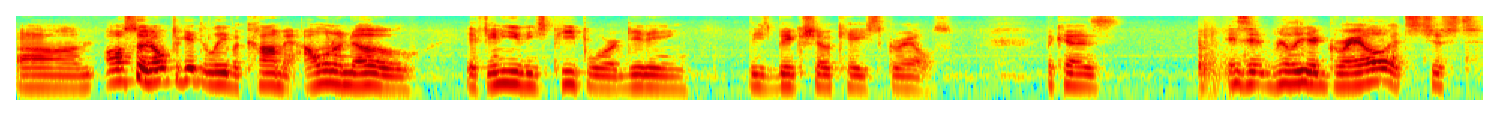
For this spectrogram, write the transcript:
Um, also, don't forget to leave a comment. I want to know if any of these people are getting these big showcase grails. Because, is it really a grail? It's just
